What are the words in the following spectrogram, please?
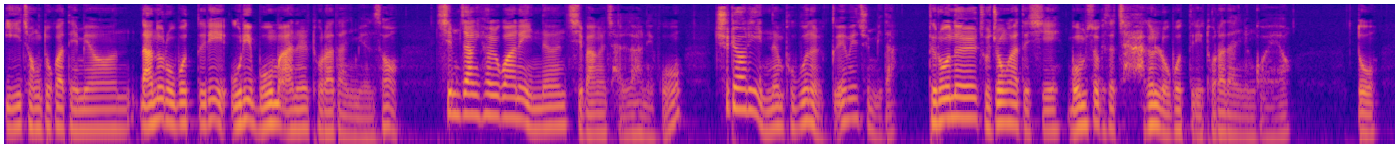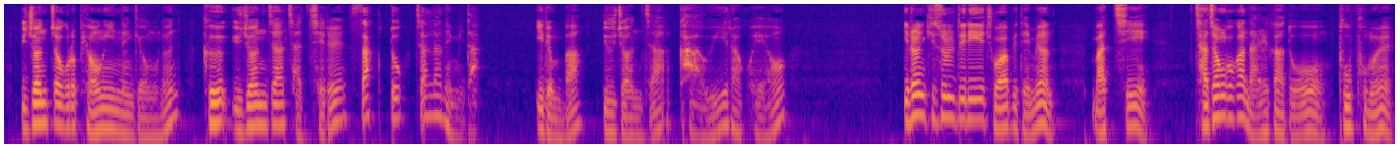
이 정도가 되면 나노 로봇들이 우리 몸 안을 돌아다니면서 심장 혈관에 있는 지방을 잘라내고 출혈이 있는 부분을 꿰매줍니다. 드론을 조종하듯이 몸속에서 작은 로봇들이 돌아다니는 거예요. 또 유전적으로 병이 있는 경우는 그 유전자 자체를 싹둑 잘라냅니다. 이른바 유전자 가위라고 해요. 이런 기술들이 조합이 되면 마치 자전거가 낡아도 부품을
